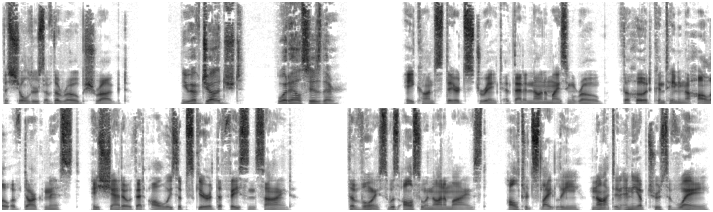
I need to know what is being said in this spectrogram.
The shoulders of the robe shrugged. You have judged. What else is there? Akon stared straight at that anonymizing robe, the hood containing a hollow of dark mist, a shadow that always obscured the face inside. The voice was also anonymized, altered slightly, not in any obtrusive way,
